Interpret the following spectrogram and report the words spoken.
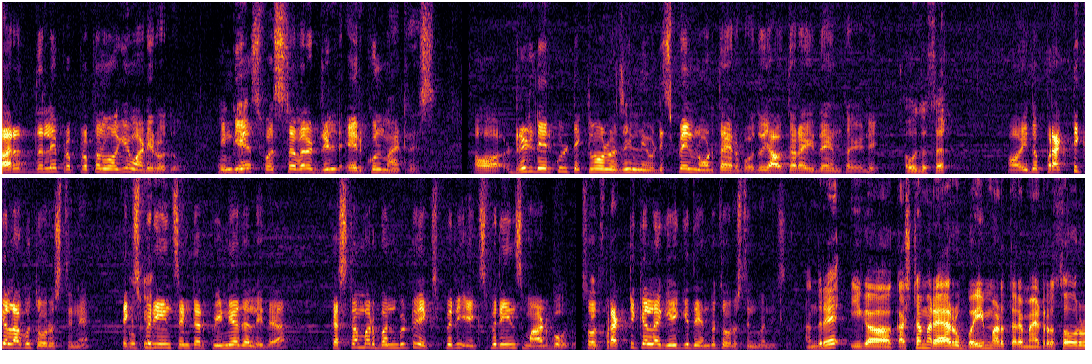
ಭಾರತದಲ್ಲೇ ಪ್ರಪ್ರಥಮವಾಗಿ ಮಾಡಿರೋದು. India's first ever drilled air cool mattress drilled air cool technology ನೀವು ಡಿಸ್ಪ್ಲೇಲಿ ನೋಡ್ತಾ ಇರ್ಬೋದು ಯಾವ ಥರ ಇದೆ ಅಂತ ಹೇಳಿ. ಹೌದಾ ಸರ್ ಇದು ಪ್ರಾಕ್ಟಿಕಲ್ ಆಗೂ ತೋರಿಸ್ತೀನಿ. ಎಕ್ಸ್ಪೀರಿಯನ್ಸ್ ಸೆಂಟರ್ ಪೀಣ್ಯದಲ್ಲಿದೆ ಕಸ್ಟಮರ್ ಬಂದ್ಬಿಟ್ಟು ಎಕ್ಸ್ಪೀರಿ ಎಕ್ಸ್ಪೀರಿಯನ್ಸ್ ಮಾಡ್ಬೋದು. ಸೊ ಪ್ರಾಕ್ಟಿಕಲ್ ಆಗಿ ಹೇಗಿದೆ ಅಂತ ತೋರಿಸ್ತೀನಿ ಬನ್ನಿ ಸರ್. ಅಂದ್ರೆ ಈಗ ಕಸ್ಟಮರ್ ಯಾರು ಬೈ ಮಾಡ್ತಾರೆ ಮ್ಯಾಟ್ರಸ್ ಅವರು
